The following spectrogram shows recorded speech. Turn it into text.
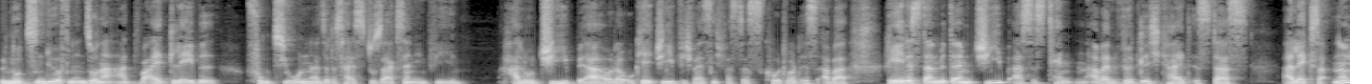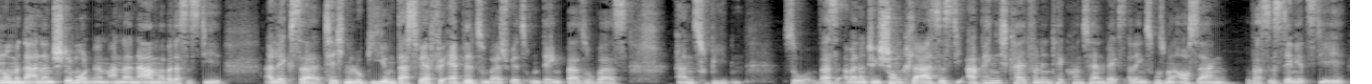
benutzen dürfen in so einer Art White Label Funktion. Also das heißt, du sagst dann irgendwie, Hallo Jeep, ja, oder okay Jeep, ich weiß nicht, was das Codewort ist, aber redest dann mit deinem Jeep-Assistenten, aber in Wirklichkeit ist das Alexa, ne? nur mit einer anderen Stimme und einem anderen Namen, aber das ist die Alexa-Technologie und das wäre für Apple zum Beispiel jetzt undenkbar, sowas anzubieten. So, was aber natürlich schon klar ist, ist die Abhängigkeit von den Tech-Konzernen wächst. Allerdings muss man auch sagen, was ist denn jetzt die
